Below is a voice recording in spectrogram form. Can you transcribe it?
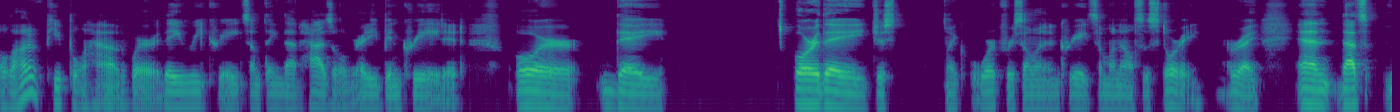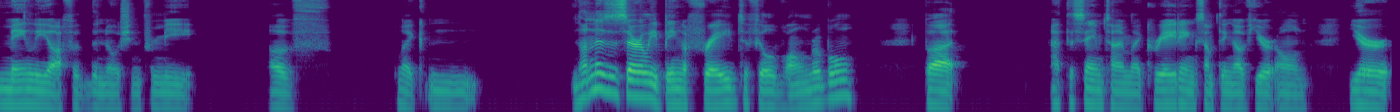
a lot of people have where they recreate something that has already been created or they or they just like work for someone and create someone else's story right? And that's mainly off of the notion for me of like n- not necessarily being afraid to feel vulnerable but at the same time like creating something of your own. You're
